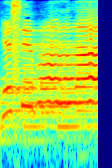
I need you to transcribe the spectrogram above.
Yes, it was love.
